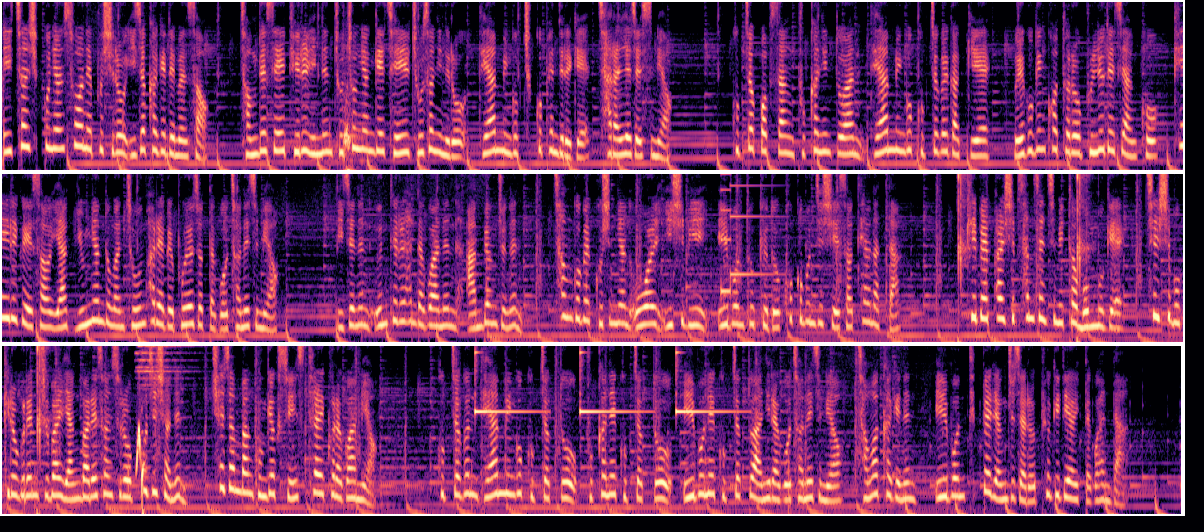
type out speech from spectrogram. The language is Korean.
2019년 수원FC로 이적하게 되면서 정대세의 뒤를 잇는 조총련계 제1조선인으로 대한민국 축구 팬들에게 잘 알려져 있으며 국적법상 북한인 또한 대한민국 국적을 갖기에 외국인 쿼터로 분류되지 않고 K리그에서 약 6년 동안 좋은 활약을 보여줬다고 전해지며 이제는 은퇴를 한다고 하는 안병준은 1990년 5월 22일 일본 도쿄도 코코분지시에서 태어났다. 키 183cm 몸무게 75kg 주발 양발의 선수로 포지션은 최전방 공격수인 스트라이커라고 하며 국적은 대한민국 국적도 북한의 국적도 일본의 국적도 아니라고 전해지며 정확하게는 일본 특별 영주자로 표기되어 있다고 한다.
